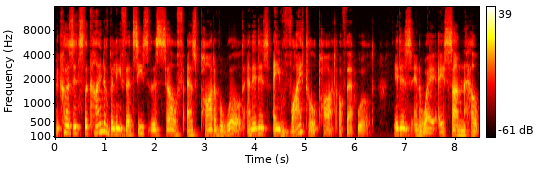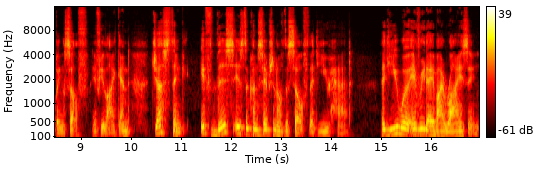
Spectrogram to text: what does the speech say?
Because it's the kind of belief that sees the self as part of a world, and it is a vital part of that world. It is, in a way, a sun helping self, if you like. And just think if this is the conception of the self that you had, that you were every day by rising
